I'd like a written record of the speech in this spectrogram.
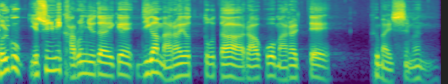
결국 예수님이 가론 유다에게 네가 말하였도다라고 말할 때 그 말씀은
